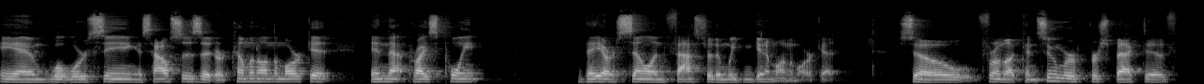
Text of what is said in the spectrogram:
And what we're seeing is houses that are coming on the market in that price point, they are selling faster than we can get them on the market. So, from a consumer perspective,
